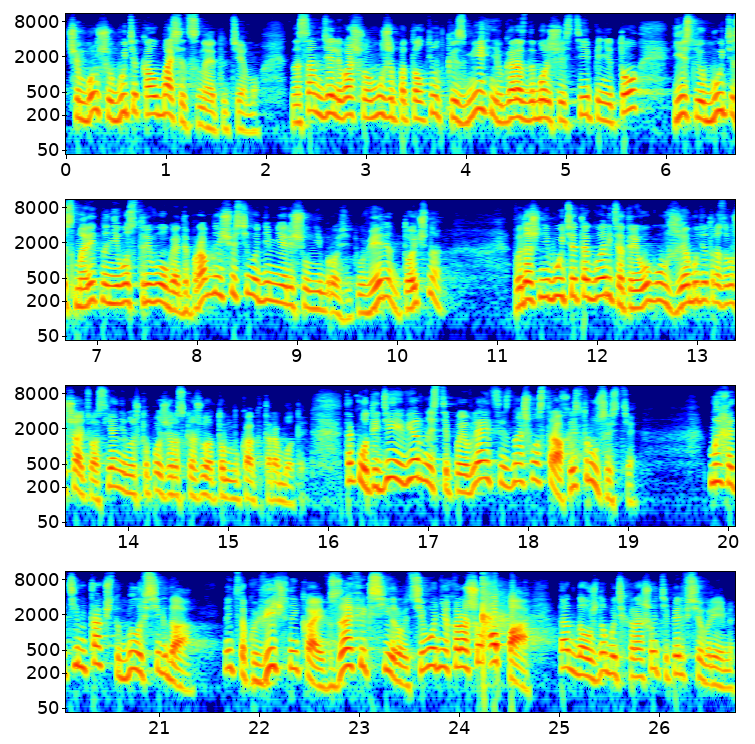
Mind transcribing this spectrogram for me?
чем больше вы будете колбаситься на эту тему. На самом деле вашего мужа подтолкнет к измене в гораздо большей степени то, если вы будете смотреть на него с тревогой. Ты правда еще сегодня меня решил не бросить? Уверен? Точно? Вы даже не будете это говорить, а тревога уже будет разрушать вас. Я немножко позже расскажу о том, как это работает. Так вот, идея верности появляется из нашего страха, из трусости. Мы хотим так, чтобы было всегда. Знаете, такой вечный кайф, зафиксировать. Сегодня хорошо, опа, так должно быть хорошо теперь все время.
